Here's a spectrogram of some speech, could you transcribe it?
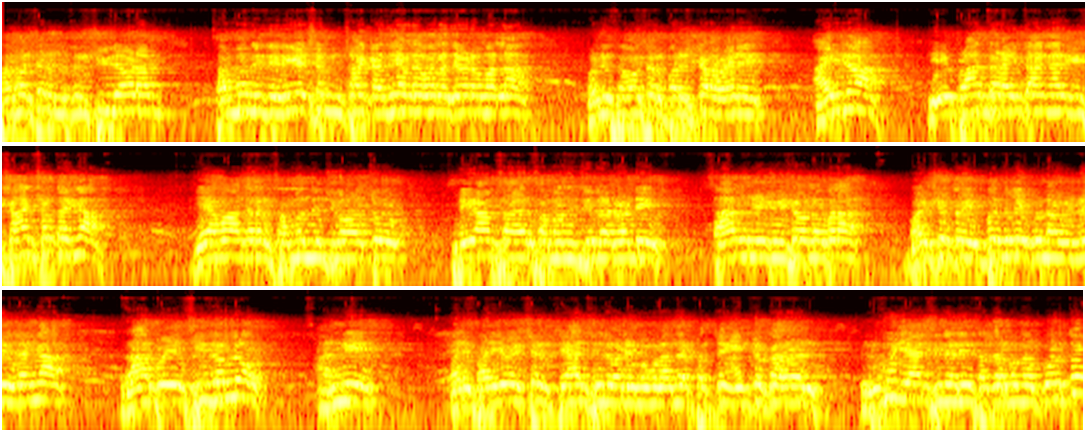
సమస్యలను దృష్టికి తేవడం సంబంధిత ఇరిగేషన్ శాఖ అధికారుల వల్ల తేవడం వల్ల కొన్ని సమస్యలు పరిష్కారమైనవి అయినా ఈ ప్రాంత రైతాంగానికి శాశ్వతంగా దేవాదలకు సంబంధించి కావచ్చు శ్రీరామ్ సాగర్ సంబంధించినటువంటి సాగునీటి విషయంలో కూడా భవిష్యత్తులో ఇబ్బంది లేకుండా ఉండే విధంగా రాబోయే సీజన్లో అన్ని మరి పర్యవేక్షణ చేయాల్సింది మిమ్మల్ని అందరూ ప్రత్యేకించుకోవాలని ఒక చేయాల్సిందని సందర్భంగా కోరుతూ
